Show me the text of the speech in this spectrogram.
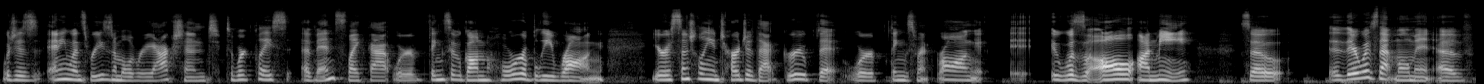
Which is anyone's reasonable reaction to workplace events like that where things have gone horribly wrong. You're essentially in charge of that group that where things went wrong. It, it was all on me. So uh, there was that moment of,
